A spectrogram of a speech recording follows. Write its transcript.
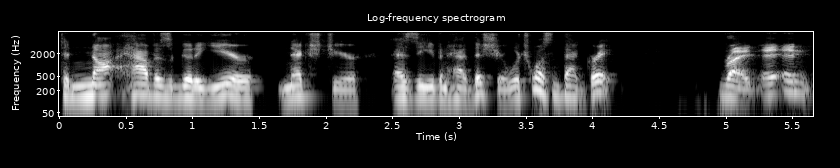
to not have as good a year next year as they even had this year, which wasn't that great. Right, and,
